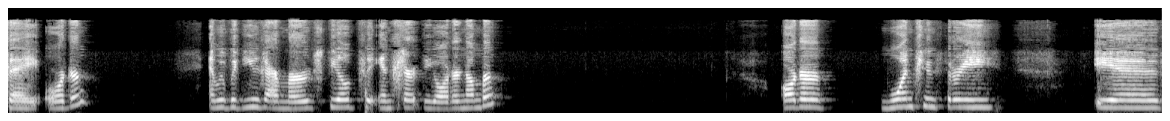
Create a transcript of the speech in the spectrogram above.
say order, and we would use our merge field to insert the order number order 123 is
